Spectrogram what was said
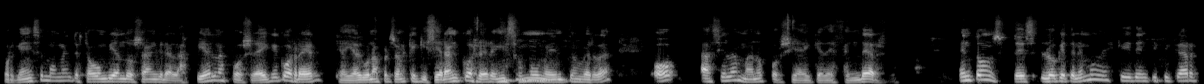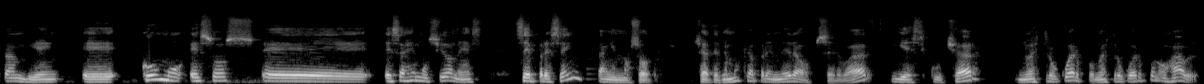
porque en ese momento está bombeando sangre a las piernas, pues si hay que correr, que hay algunas personas que quisieran correr en esos momentos, ¿verdad? O hacia las manos por si hay que defenderse. Entonces, lo que tenemos es que identificar también eh, cómo esos, eh, esas emociones se presentan en nosotros. O sea, tenemos que aprender a observar y escuchar nuestro cuerpo. Nuestro cuerpo nos habla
